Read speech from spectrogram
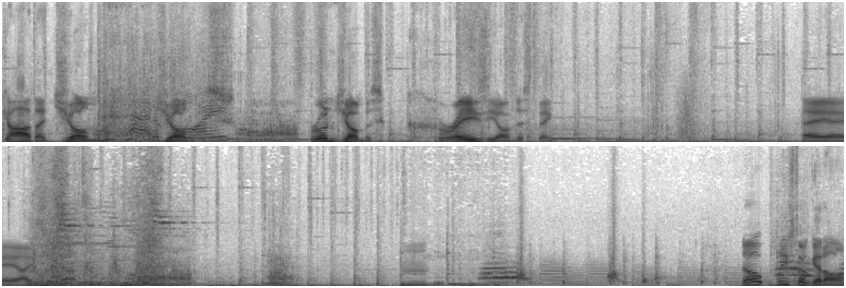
God, that jump, jump, run jump is crazy on this thing. Hey, hey, hey, I see that. No, please don't get on.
